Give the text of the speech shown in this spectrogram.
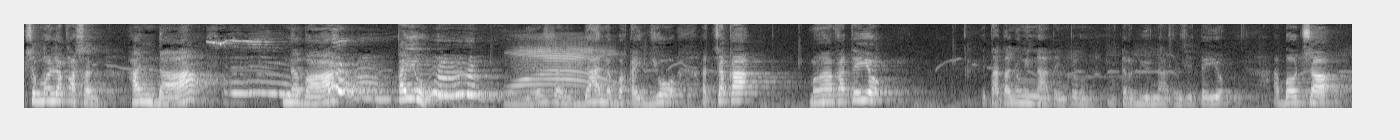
Sumalakasan. Handa? Na ba? Kayo. Yes, handa na ba kayo? At saka, mga kateyo, itatanungin natin to interview natin si Teo about sa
